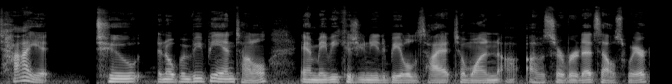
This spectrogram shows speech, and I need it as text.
tie it to an OpenVPN tunnel, and maybe because you need to be able to tie it to one uh, server that's elsewhere.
